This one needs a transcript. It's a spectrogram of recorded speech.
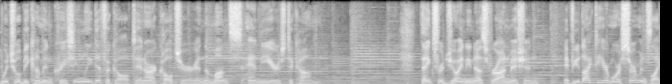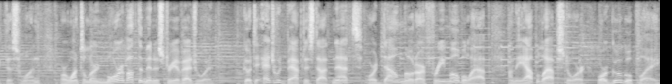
which will become increasingly difficult in our culture in the months and years to come. Thanks for joining us for On Mission. If you'd like to hear more sermons like this one or want to learn more about the ministry of Edgewood, Go to edgewoodbaptist.net or download our free mobile app on the Apple App Store or Google Play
